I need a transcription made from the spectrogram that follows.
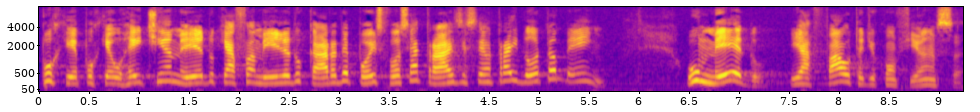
Por quê? Porque o rei tinha medo que a família do cara depois fosse atrás de ser um traidor também. O medo e a falta de confiança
